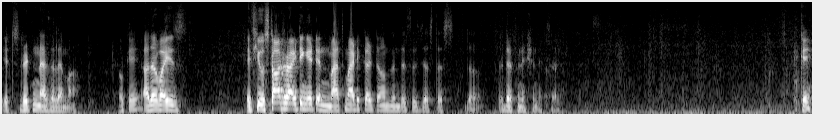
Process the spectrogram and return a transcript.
it's written as a lemma. Okay. Otherwise, if you start writing it in mathematical terms, then this is just the the definition itself. Okay.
